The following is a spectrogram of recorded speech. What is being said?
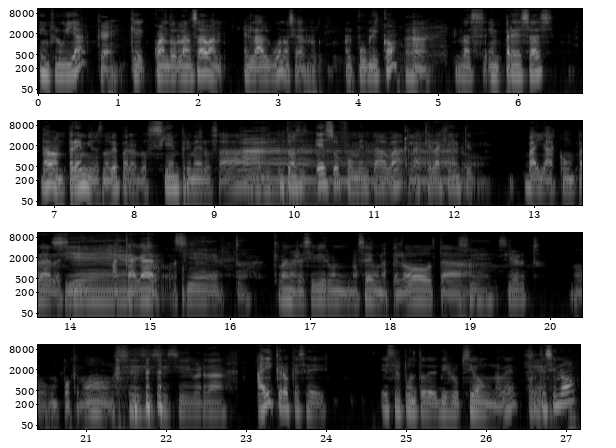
influía? ¿Qué? Que cuando lanzaban el álbum, o sea, al, al público, Ajá. las empresas daban premios, ¿no ve? Para los 100 primeros álbumes. Entonces, eso fomentaba a que la gente Ah, vaya a comprar así, a cagar. Cierto. Que van a recibir un, no sé, una pelota Sí, cierto. o un Pokémon. Sí, sí, sí, sí, verdad. Ahí creo que se, es el punto de disrupción, ¿no ve? Porque Sí. si no,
